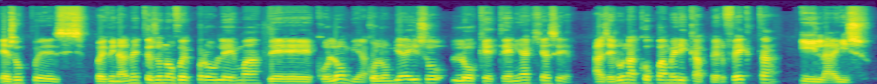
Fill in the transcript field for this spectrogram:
Eso pues, pues finalmente eso no fue problema de Colombia. Colombia hizo lo que tenía que hacer, hacer una Copa América perfecta y la hizo.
